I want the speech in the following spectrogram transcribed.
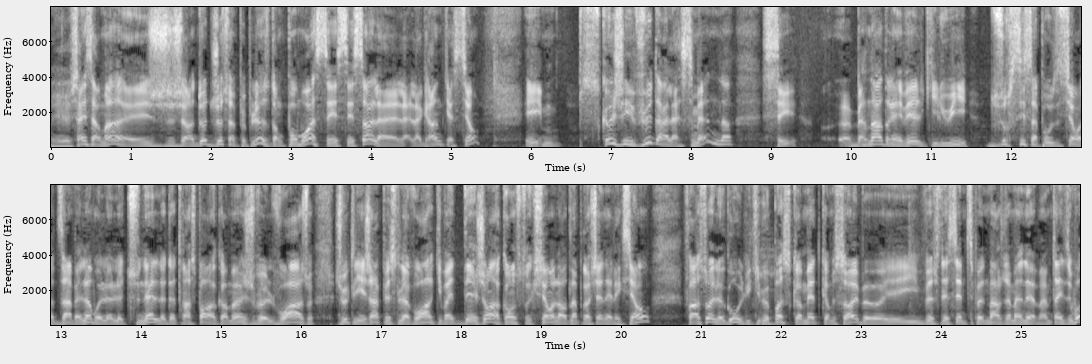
Mais sincèrement, euh, j'en doute juste un peu plus. Donc pour moi, c'est ça la, grande question. Et ce que j'ai vu dans la semaine, c'est euh, Bernard Drinville qui, lui, durcit sa position en disant, ben là, moi, le, tunnel de transport en commun, je veux le voir, je, veux que les gens puissent le voir, qui va être déjà en construction lors de la prochaine élection. François Legault, lui, qui veut pas se commettre comme ça, il veut, il veut se laisser un petit peu de marge de manœuvre. En même temps, il dit, oui,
